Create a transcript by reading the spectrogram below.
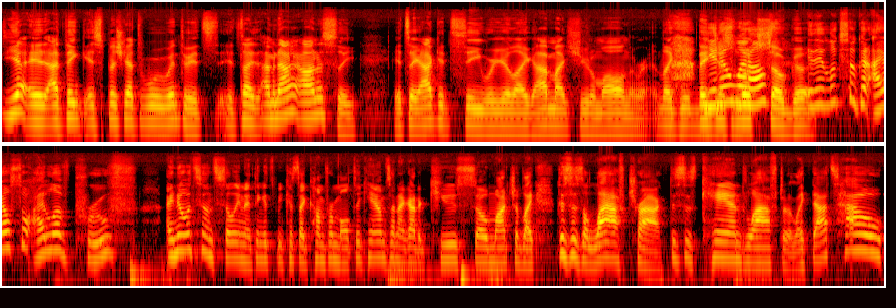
yeah. It, I think especially after what we went through, it's it's nice. I mean, I honestly, it's like I could see where you're like, I might shoot them all in the round. Like they you just look else? so good. They look so good. I also I love proof. I know it sounds silly, and I think it's because I come from multicams and I got accused so much of like this is a laugh track, this is canned laughter. Like that's how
